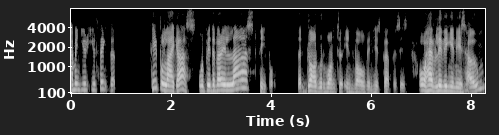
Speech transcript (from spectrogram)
I mean, you, you think that people like us would be the very last people that God would want to involve in his purposes or have living in his home.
